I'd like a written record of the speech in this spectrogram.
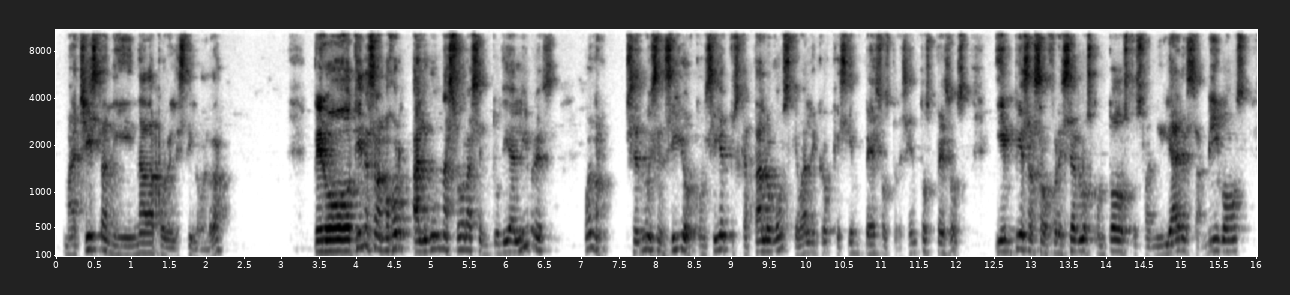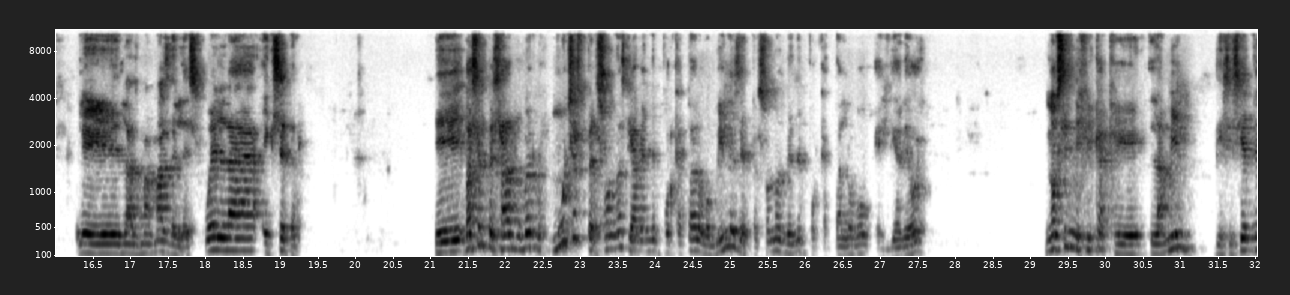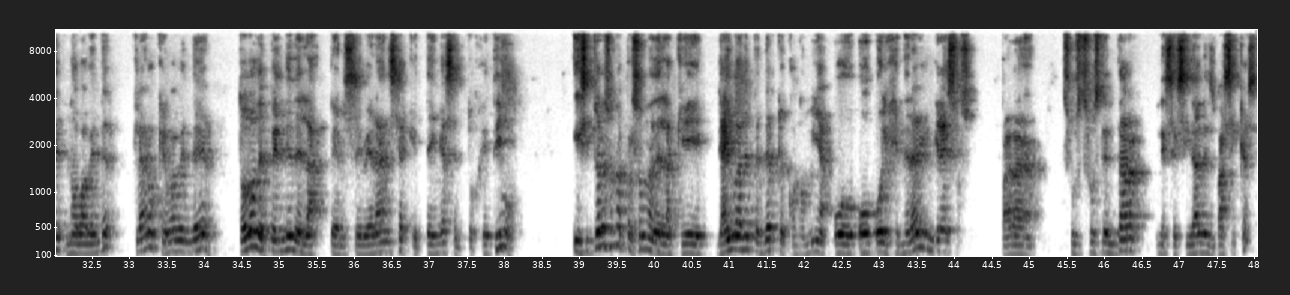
machista ni nada por el estilo, ¿verdad? Pero tienes a lo mejor algunas horas en tu día libres. Bueno, pues es muy sencillo, consigue tus catálogos que valen creo que 100 pesos, 300 pesos y empiezas a ofrecerlos con todos tus familiares, amigos, eh, las mamás de la escuela, etc. Eh, vas a empezar a moverlo. Muchas personas ya venden por catálogo, miles de personas venden por catálogo el día de hoy. No significa que la 1017 no va a vender. Claro que va a vender todo depende de la perseverancia que tengas en tu objetivo. Y si tú eres una persona de la que de ahí va a depender tu economía o, el generar ingresos para sustentar necesidades básicas,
